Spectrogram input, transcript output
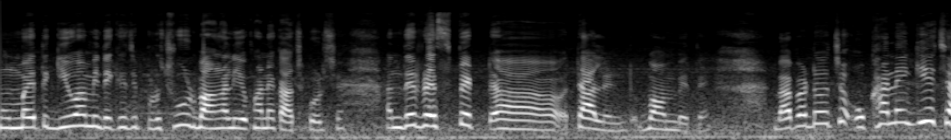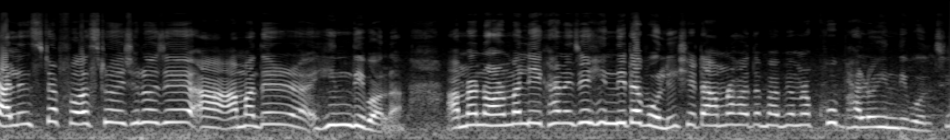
মুম্বাইতে গিয়েও আমি দেখেছি প্রচুর বাঙালি ওখানে কাজ করছে। অ্যান্ড দের রেসপেক্ট ট্যালেন্ট বম্বেতে। ব্যাপারটা হচ্ছে, ওখানে গিয়ে চ্যালেঞ্জটা ফার্স্ট হয়েছিল যে আমাদের হিন্দি বলা। আমরা নর্মালি এখানে যে হিন্দিটা বলি, সেটা আমরা হয়তো ভাবি আমরা খুব ভালো হিন্দি বলছি।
